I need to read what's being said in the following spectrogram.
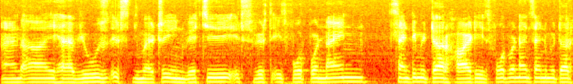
And I have used its geometry in which its width is 4.9 centimeter height is 4.9 centimeter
